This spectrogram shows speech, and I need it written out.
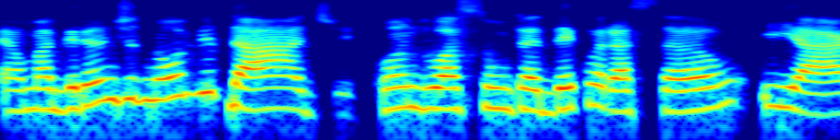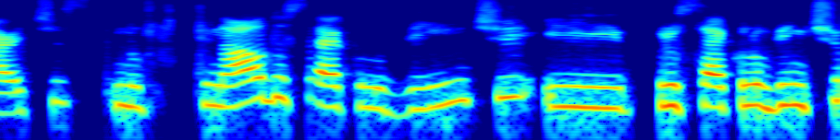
é uma grande novidade quando o assunto é decoração e artes no final do século XX e para o século XXI.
